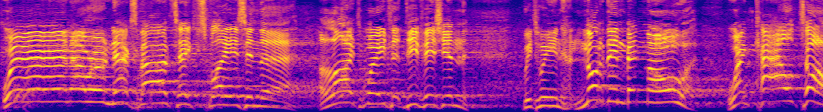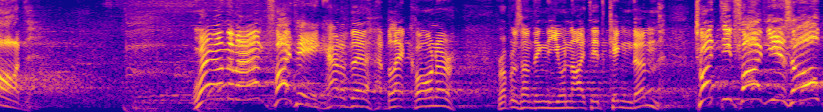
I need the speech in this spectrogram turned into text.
When our next bout takes place in the lightweight division between Nordin Benmo and Kyle Todd. When the man fighting out of the black corner, representing the United Kingdom, 25 years old,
